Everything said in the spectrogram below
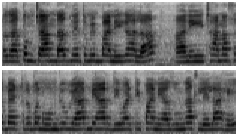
बघा तुमच्या अंदाजने तुम्ही पाणी घाला आणि छान असं बॅटर बनवून घेऊया. मी अर्धी वाटी पाणी अजून घातलेलं आहे.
